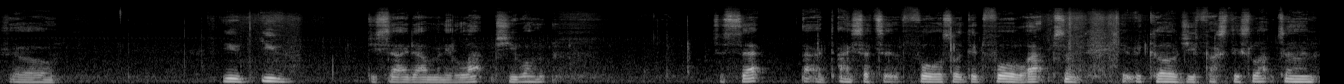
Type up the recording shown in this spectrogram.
so you you decide how many laps you want to set that I set it at four so it did four laps and it records your fastest lap time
